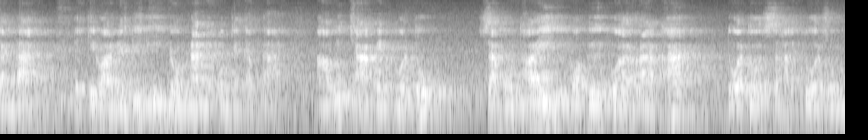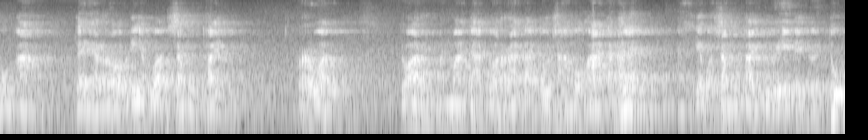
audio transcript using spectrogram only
จำได้ แต่คิดว่าในที่นี้โยมนั้นคงจะจำได้ อวิชชาเป็นตัวทุกข์สมุทัยก็คือตัวราคะ ตัวโทสะตัวสมุหะแต่เราเรียกว่าสมุทัยเพราะว่าตัวมันมาจากตัวราคะโทสะโมหะทั้งนั้นแหละเรียกว่าสมุทัยคือเหตุให้เกิดทุกข์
